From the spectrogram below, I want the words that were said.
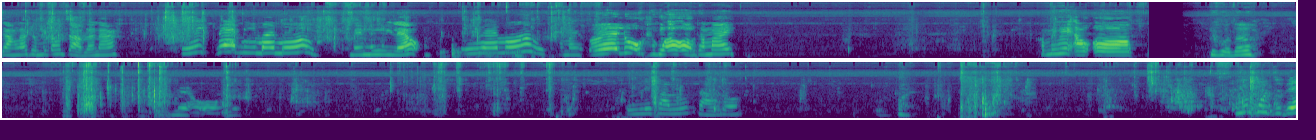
จังแล้วเธอไม่ต้องจับแล้วนะ เฮ้ยแม่มีไม้มง ไม่มุงอีกแล้วมีไม้มงทำไม เอ้ยลูกหนูเอาออกทำไม เขา ไม่ให้เอาออกพี่หัวเตอร์แม่เอาออกเนี่ยมีค่ะลูกสาวเรามันควรจะได้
